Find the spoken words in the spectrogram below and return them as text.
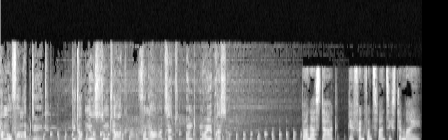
Hannover Update. Die Top-News zum Tag von HAZ und Neue Presse. Donnerstag, der 25. Mai.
